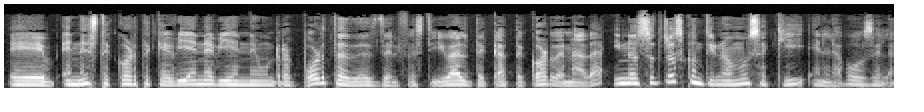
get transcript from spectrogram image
Eh, en este corte que viene, viene un reporte desde el Festival Tecate Coordenada y nosotros continuamos aquí en La Voz de la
